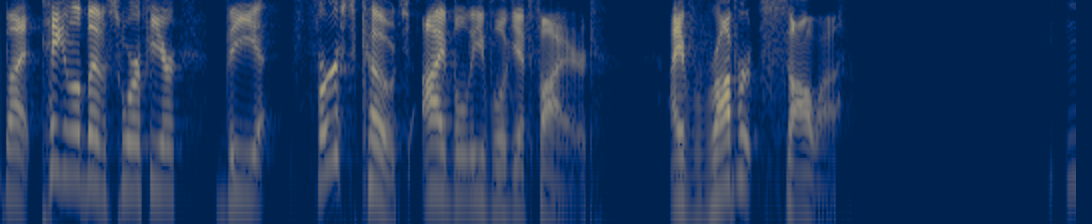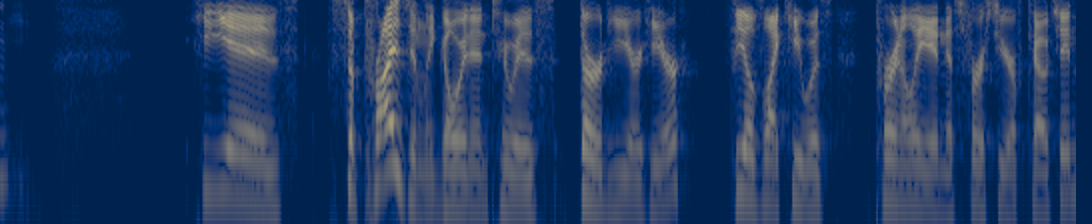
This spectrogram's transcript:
But taking a little bit of a swerve here, the first coach I believe will get fired. I have Robert Saleh. He is surprisingly going into his third year here. Feels like he was perennially in his first year of coaching.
